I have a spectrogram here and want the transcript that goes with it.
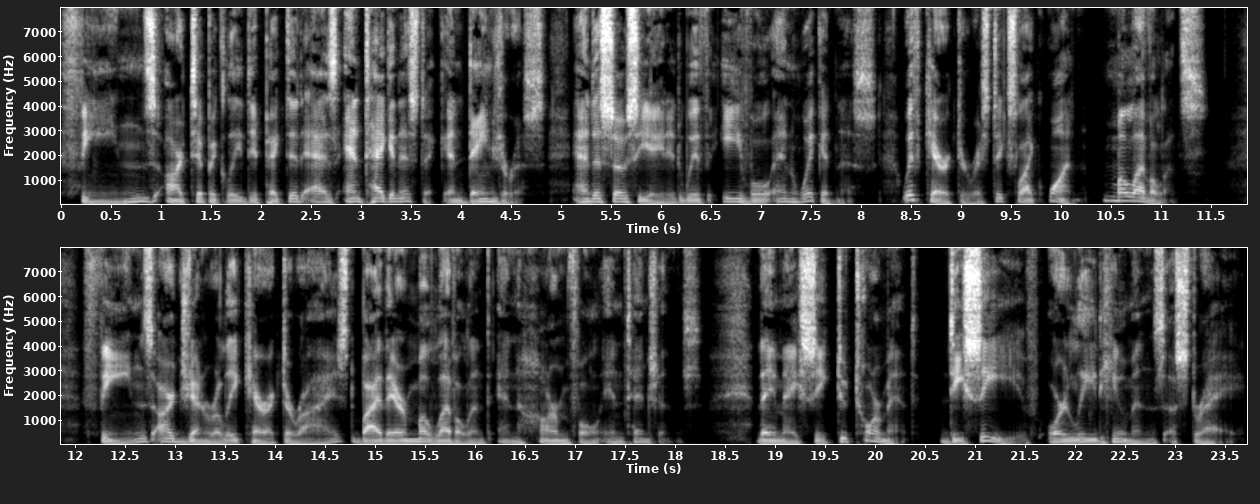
Fiends are typically depicted as antagonistic and dangerous and associated with evil and wickedness, with characteristics like 1. Malevolence. Fiends are generally characterized by their malevolent and harmful intentions. They may seek to torment, deceive, or lead humans astray,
